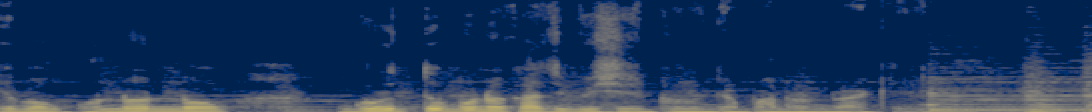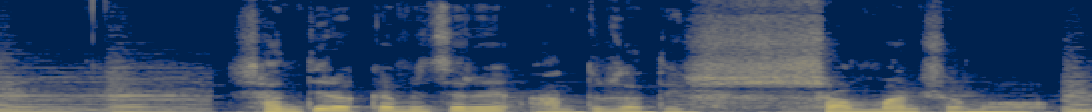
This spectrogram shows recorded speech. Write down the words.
এবং অন্যান্য গুরুত্বপূর্ণ কাজে বিশেষ ভূমিকা পালন রাখে। শান্তিরক্ষা মিশনের আন্তর্জাতিক সম্মানসমূহ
